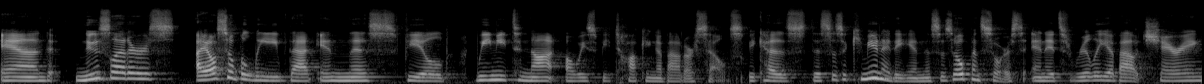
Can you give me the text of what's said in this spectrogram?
And newsletters, I also believe that in this field, we need to not always be talking about ourselves because this is a community and this is open source and it's really about sharing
